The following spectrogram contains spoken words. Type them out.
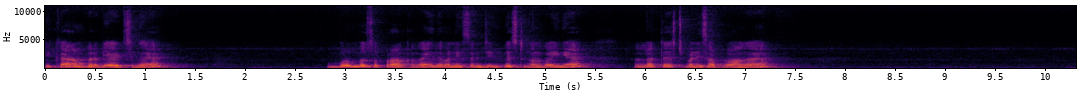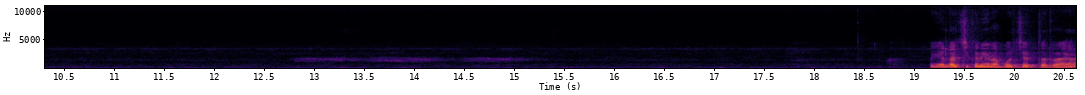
டிக்கா நமக்கு ரெடி ஆகிடுச்சுங்க ரொம்ப ரொம்ப சூப்பராக இருக்குங்க. இதே மாதிரி நீங்கள் செஞ்சு கெஸ்ட்டுங்களுக்கு வைங்க. நல்லா டேஸ்ட் பண்ணி சாப்பிடுவாங்க. இப்போ எல்லா சிக்கனையும் நான் பொரித்து எடுத்துடுறேன்.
